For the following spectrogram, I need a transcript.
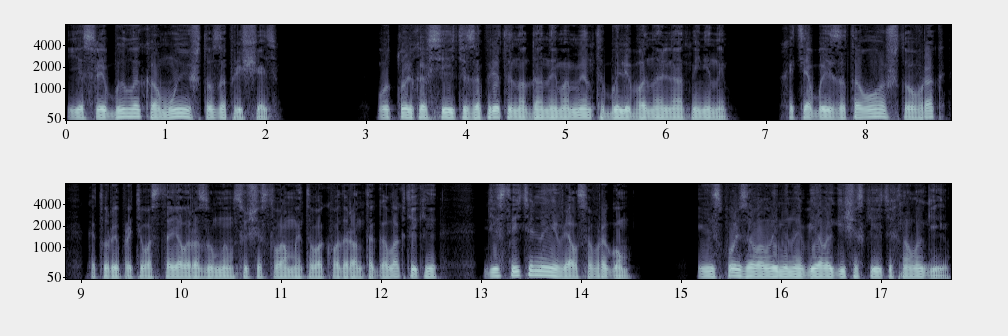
если было кому и что запрещать. Вот только все эти запреты на данный момент были банально отменены. Хотя бы из-за того, что враг, который противостоял разумным существам этого квадранта галактики, действительно являлся врагом и использовал именно биологические технологии.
